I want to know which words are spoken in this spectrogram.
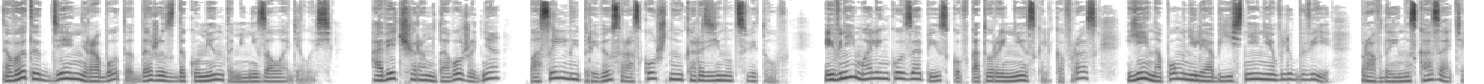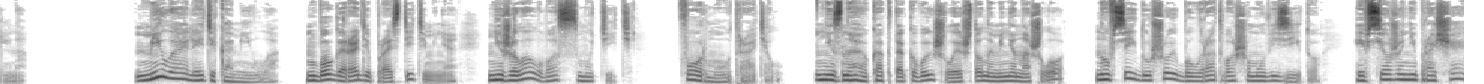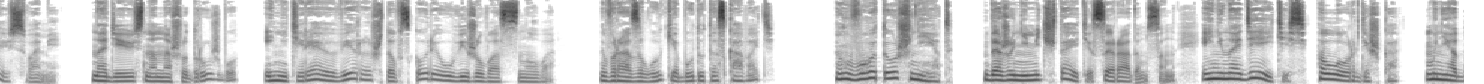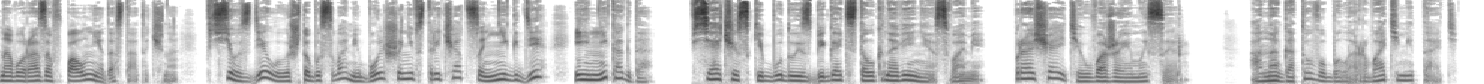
В этот день работа даже с документами не заладилась, а вечером того же дня посыльный привез роскошную корзину цветов и в ней маленькую записку, в которой несколько фраз ей напомнили объяснение в любви, правда, иносказательно. «Милая леди Камилла, Бога ради, простите меня, не желал вас смутить. Форму утратил. Не знаю, как так вышло и что на меня нашло, но всей душой был рад вашему визиту. И все же не прощаюсь с вами. Надеюсь на нашу дружбу и не теряю веры, что вскоре увижу вас снова. В разлуке буду тосковать. Вот уж нет. Даже не мечтайте, сэр Адамсон, и не надейтесь, лордишка. Мне одного раза вполне достаточно. Все сделаю, чтобы с вами больше не встречаться нигде и никогда. Всячески буду избегать столкновения с вами. Прощайте, уважаемый сэр. Она готова была рвать и метать.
